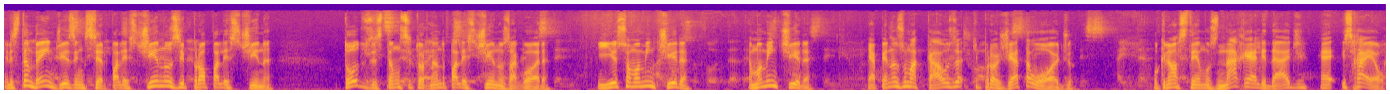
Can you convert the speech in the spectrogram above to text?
Eles também dizem ser palestinos e pró-Palestina. Todos estão se tornando palestinos agora. E isso é uma mentira. É uma mentira. É apenas uma causa que projeta o ódio. O que nós temos na realidade é Israel.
